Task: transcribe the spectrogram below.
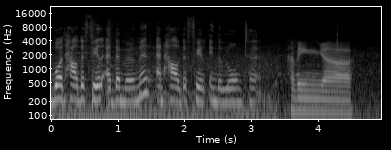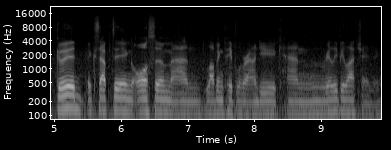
Both how they feel at the moment and how they feel in the long term. Having uh, good, accepting, awesome and loving people around you can really be life changing.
